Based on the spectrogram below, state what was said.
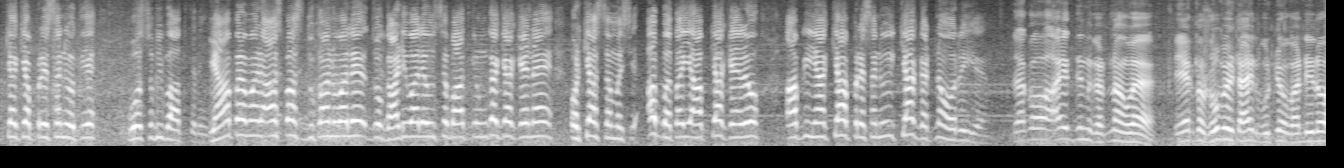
क्या क्या परेशानी होती है वो सभी बात करेंगे। यहाँ पर हमारे आसपास दुकान वाले जो गाड़ी वाले उनसे बात करें उनका क्या कहना है और क्या समस्या। अब बताइए आप क्या कह रहे हो? आपके यहाँ क्या परेशानी हुई क्या घटना हो रही है? देखो आए दिन घटना हुआ है। एक तो सुबह टायर फूटियो गाड़ी रो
